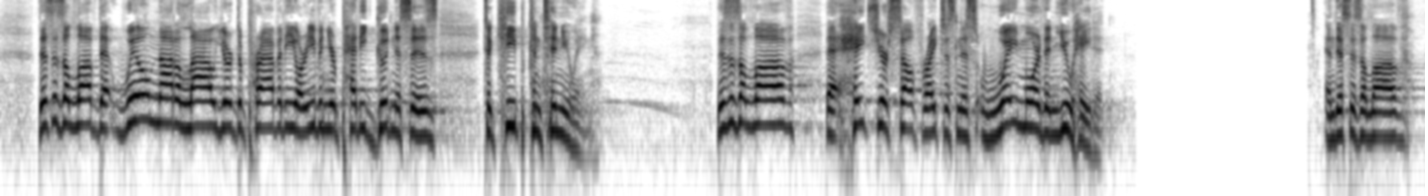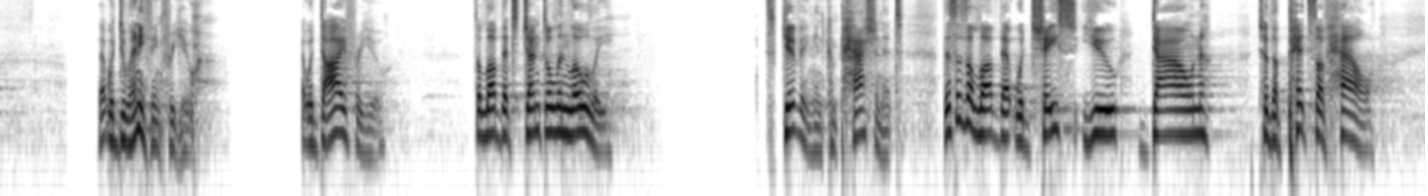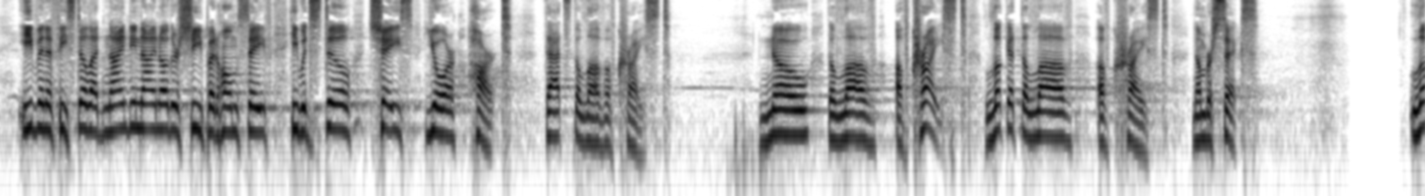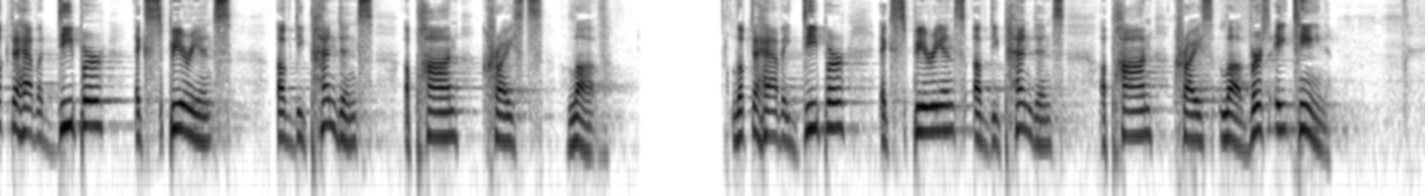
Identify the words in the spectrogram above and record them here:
This is a love that will not allow your depravity or even your petty goodnesses to keep continuing. This is a love that hates your self righteousness way more than you hate it. And this is a love that would do anything for you, that would die for you. It's a love that's gentle and lowly, it's giving and compassionate. This is a love that would chase you down to the pits of hell even if he still had 99 other sheep at home safe, he would still chase your heart. That's the love of Christ. Know the love of Christ. Look at the love of Christ. Number six. Look to have a deeper experience of dependence upon Christ's love. Look to have a deeper experience of dependence upon Christ's love. Verse 18,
